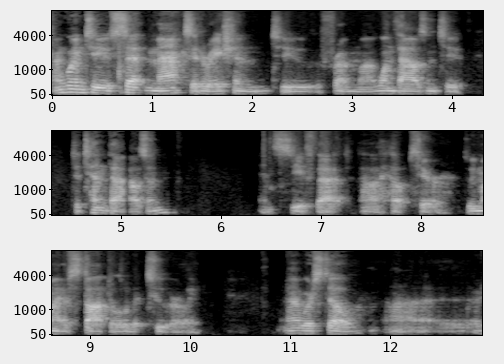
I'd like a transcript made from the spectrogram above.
I'm going to set max iteration to from uh, 1,000 to, to 10,000 and see if that uh, helps here. So we might have stopped a little bit too early. Uh, we're still, uh, our,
